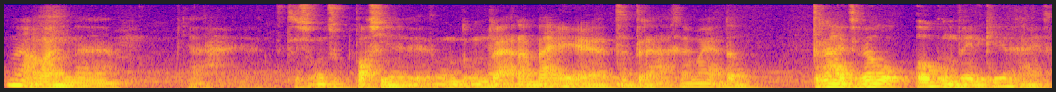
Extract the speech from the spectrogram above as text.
Nou, en eh, ja, het is onze passie eh, om, om daaraan bij eh, te dragen. Maar ja, dat draait wel ook om wederkerigheid.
